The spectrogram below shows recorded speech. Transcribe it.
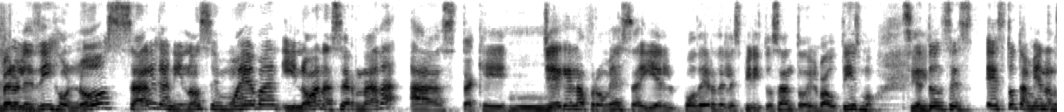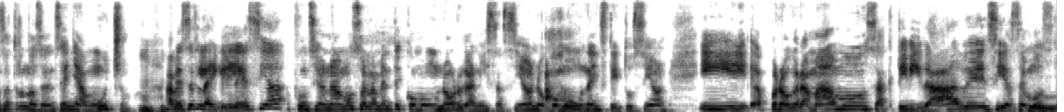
Pero les dijo, no salgan y no se muevan y no van a hacer nada hasta que mm. llegue la promesa y el poder del Espíritu Santo, el bautismo. Entonces, esto también a nosotros nos enseña mucho. A veces la iglesia funcionamos solamente como una organización o como una institución y programamos actividades y hacemos mm.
